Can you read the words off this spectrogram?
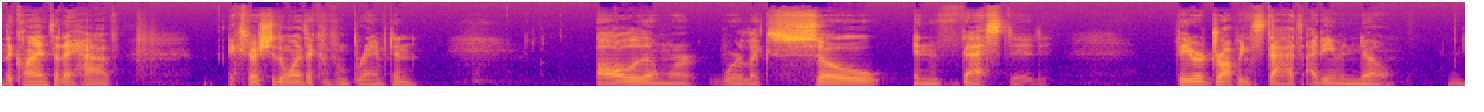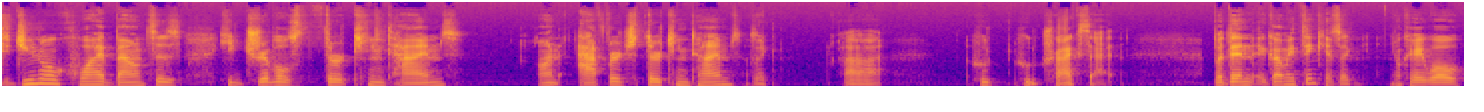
the clients that I have, especially the ones that come from Brampton, all of them were were like so invested. They were dropping stats I didn't even know. Did you know Kawhi bounces? He dribbles 13 times, on average 13 times. I was like, uh, who who tracks that? But then it got me thinking. It's like, okay, well,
